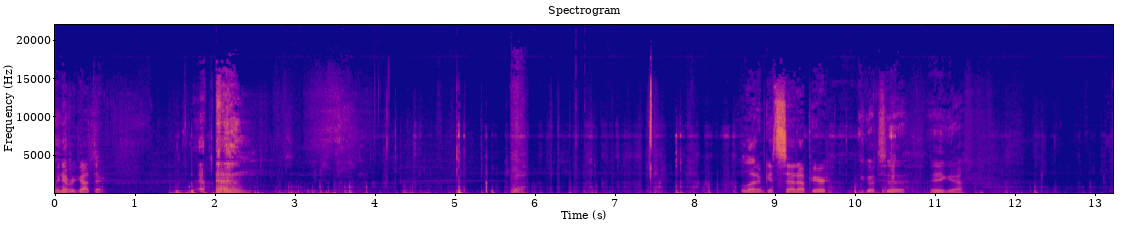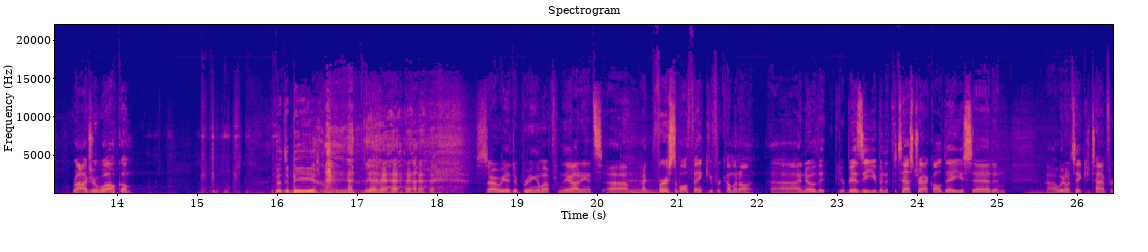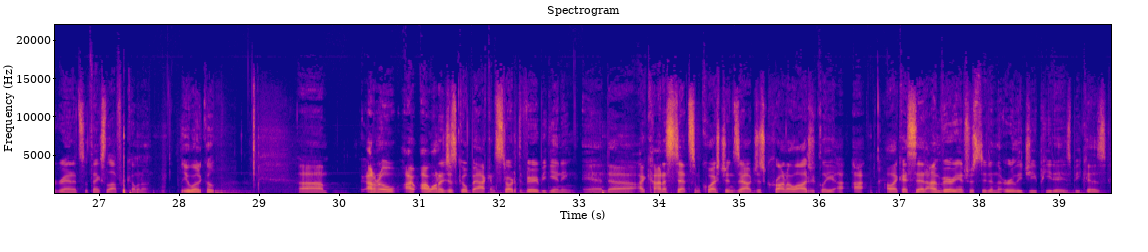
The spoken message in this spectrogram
we never got there. let him get set up here. You go to there. You go. Roger, welcome. Good to be here. Sorry, we had to bring him up from the audience. Um, I- first of all, thank you for coming on. Uh, I know that you're busy. You've been at the test track all day, you said, and uh, we don't take your time for granted. So thanks a lot for coming on. You're welcome. I don't know. I, I want to just go back and start at the very beginning, and uh, I kind of set some questions out just chronologically. I, I, like I said, I'm very interested in the early GP days because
